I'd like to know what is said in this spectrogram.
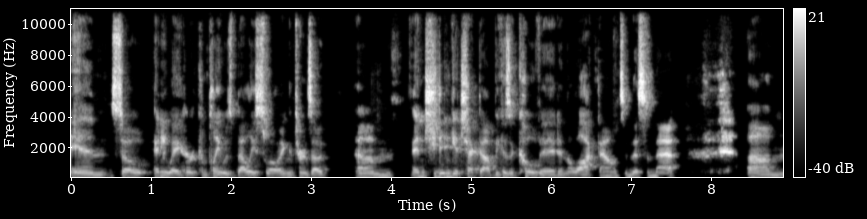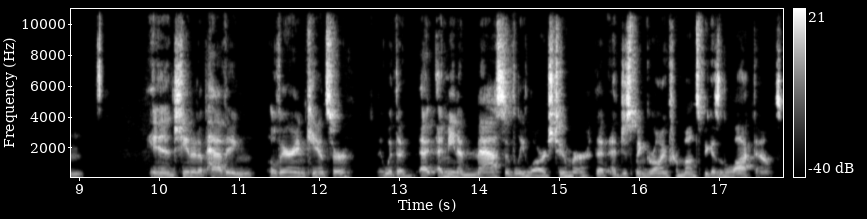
And so, anyway, her complaint was belly swelling. It turns out um, and she didn't get checked out because of COVID and the lockdowns and this and that. Um, and she ended up having ovarian cancer with a, I, I mean, a massively large tumor that had just been growing for months because of the lockdowns.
